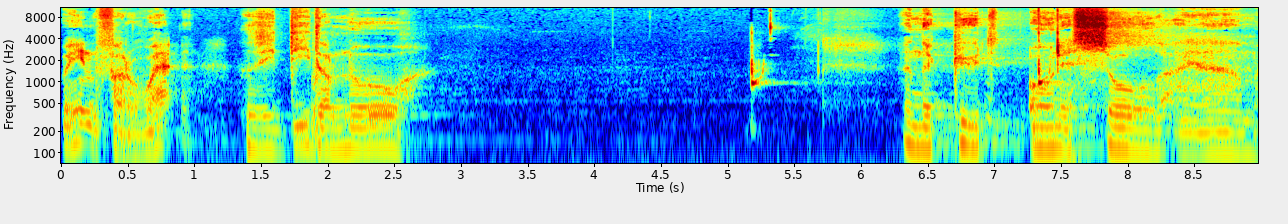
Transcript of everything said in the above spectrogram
Waiting for what? Is he deed or no? And the good, honest soul that I am,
